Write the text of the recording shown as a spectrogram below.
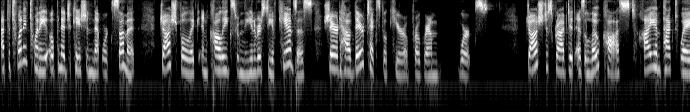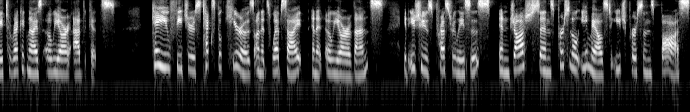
At the 2020 Open Education Network Summit, Josh Bolick and colleagues from the University of Kansas shared how their textbook hero program works. Josh described it as a low-cost, high-impact way to recognize OER advocates. KU features textbook heroes on its website and at OER events. It issues press releases, and Josh sends personal emails to each person's boss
